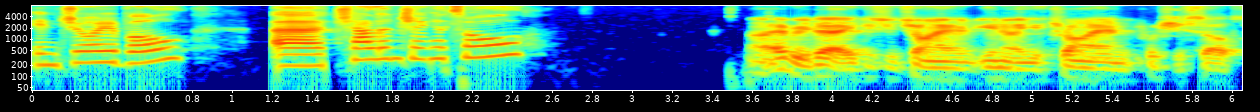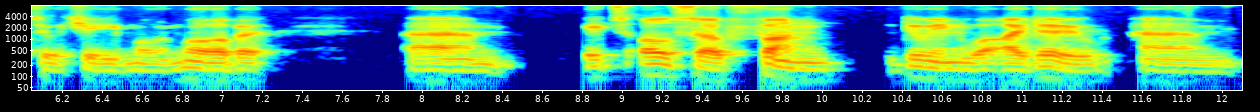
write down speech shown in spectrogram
Enjoyable, uh, challenging at all? Uh, every day, because you try and you know you try and push yourself to achieve more and more. But um, it's also fun doing what I do. Um,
